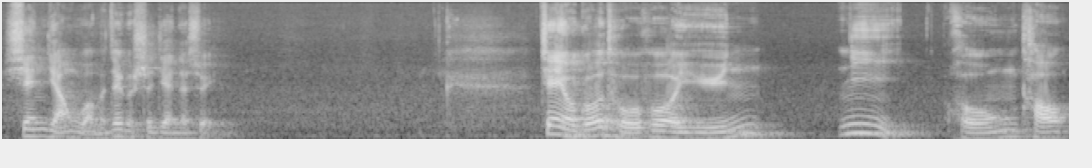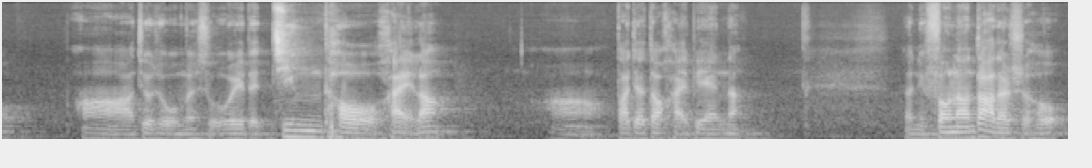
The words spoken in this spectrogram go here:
先讲我们这个时间的水，见有国土或云逆洪涛，啊，就是我们所谓的惊涛骇浪，啊，大家到海边呢。那你风浪大的时候，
